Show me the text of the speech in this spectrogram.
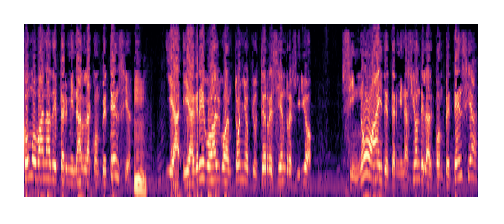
¿cómo van a determinar la competencia? Mm. Y, agrego algo, Antonio, que usted recién refirió. Si no hay determinación de la competencia,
